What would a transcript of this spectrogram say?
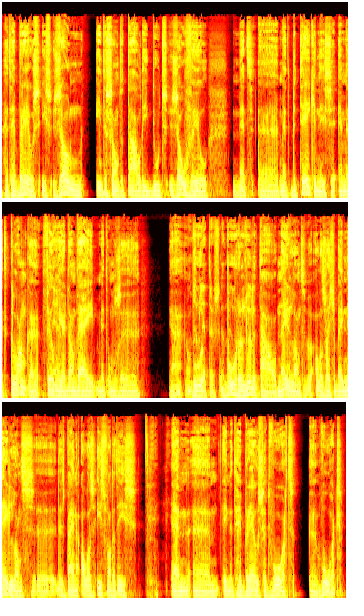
Het Hebreeuws is zo'n interessante taal, die doet zoveel met, eh, met betekenissen en met klanken, veel Ja. meer dan wij met onze. Ja, Onze letters en- boerenlullentaal. Nederland, alles wat je bij Nederlands, eh, dus bijna alles is wat het is. En eh, in het Hebreeuws het woord eh, woord,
